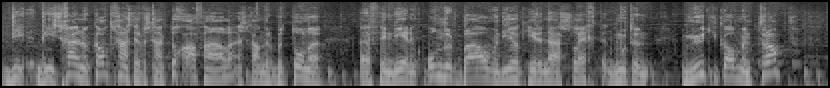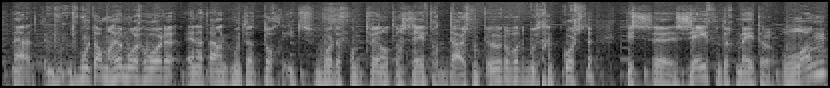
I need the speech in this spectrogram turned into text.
die, die schuine kant gaan ze er waarschijnlijk toch afhalen. En ze gaan er betonnen eh, fundering onderbouwen. Maar die is ook hier en daar slecht. Er moet een muurtje komen, een trap. Nou, het, het wordt allemaal heel mooi geworden. En uiteindelijk moet dat toch iets worden van 270.000 euro... wat het moet gaan kosten. Het is eh, 70 meter lang.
